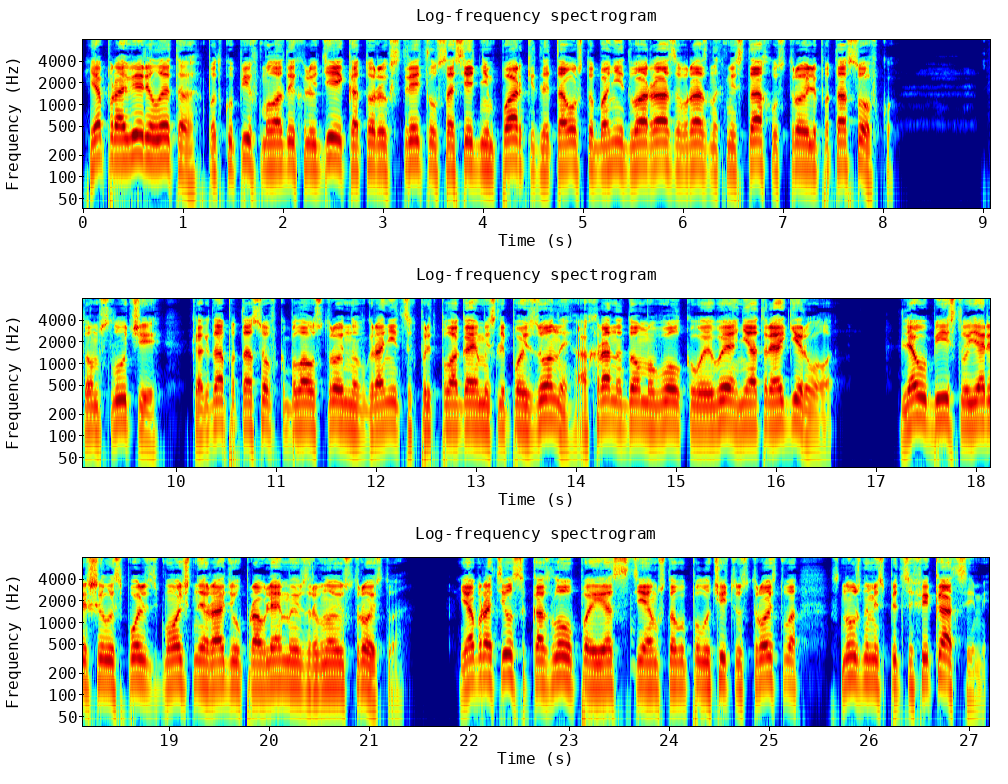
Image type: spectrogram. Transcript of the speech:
Я проверил это, подкупив молодых людей, которых встретил в соседнем парке для того, чтобы они два раза в разных местах устроили потасовку. В том случае, когда потасовка была устроена в границах предполагаемой слепой зоны, охрана дома Волкова и В не отреагировала. Для убийства я решил использовать мощное радиоуправляемое взрывное устройство. Я обратился к Козлову ПС с тем, чтобы получить устройство с нужными спецификациями,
